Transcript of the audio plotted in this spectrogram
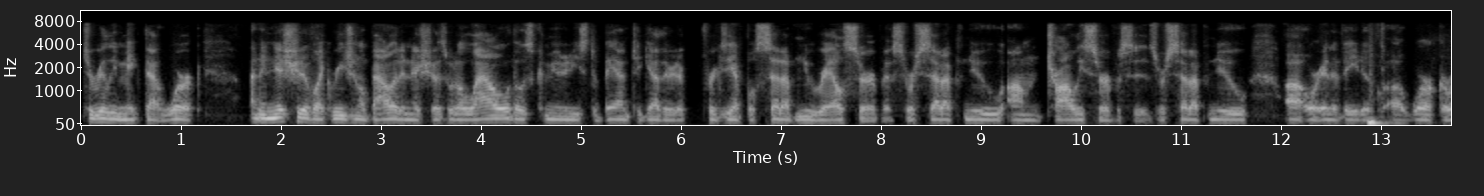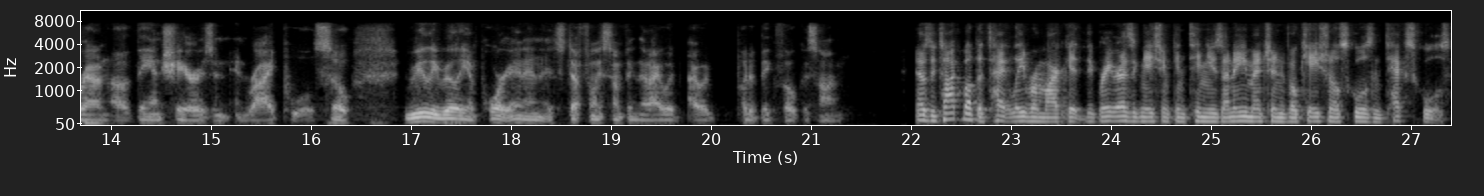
to really make that work an initiative like regional ballot initiatives would allow those communities to band together to, for example, set up new rail service or set up new um, trolley services or set up new uh, or innovative uh, work around uh, van shares and, and ride pools. So, really, really important, and it's definitely something that I would I would put a big focus on. As we talk about the tight labor market, the great resignation continues. I know you mentioned vocational schools and tech schools.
